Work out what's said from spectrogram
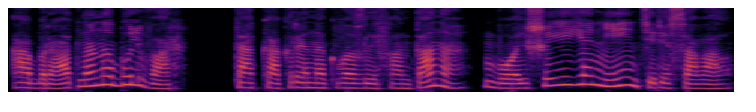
обратно на бульвар, так как рынок возле фонтана больше ее не интересовал.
